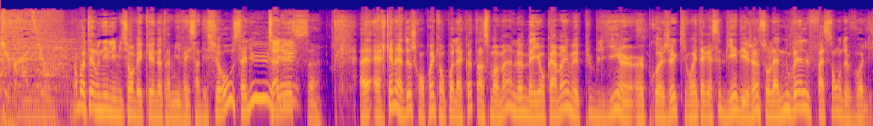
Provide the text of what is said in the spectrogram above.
Cube Radio. On va terminer l'émission avec euh, notre ami Vincent Dessureau. Salut, Salut. Euh, Air Canada, je comprends qu'ils n'ont pas la cote en ce moment, là, mais ils ont quand même publié un, un projet qui va intéresser bien des gens sur la nouvelle façon de voler.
